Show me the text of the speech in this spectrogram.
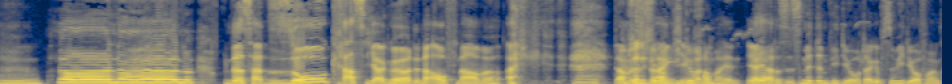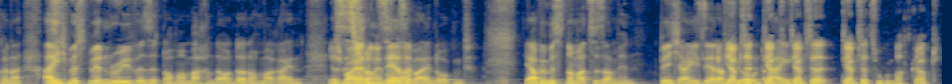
Mhm. La, la, la. Und das hat so krass sich angehört in der Aufnahme. da da müssen wir ein eigentlich von? nochmal hin. Ja, ja, das ist mit im Video. Da gibt's ein Video auf meinem Kanal. Eigentlich müssten wir einen Revisit nochmal machen, da und da nochmal rein. Das Ich war ist schon sehr, da. sehr beeindruckend. Ja, wir müssten nochmal zusammen hin. Bin ich eigentlich sehr Die dafür. haben es ja, die haben's ja, die haben's ja zugemacht gehabt.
